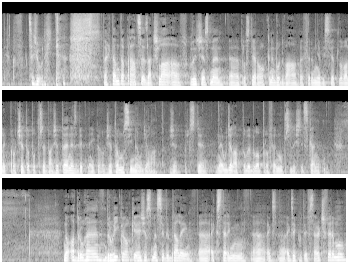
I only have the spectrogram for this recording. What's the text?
Ty jako fakt chceš odejít? Tak tam ta práce začala a skutečně jsme eh, prostě rok nebo dva ve firmě vysvětlovali, proč je to potřeba, že to je nezbytný krok, že to musíme udělat, že prostě neudělat to by bylo pro firmu příliš riskantní. No a druhé, druhý krok je, že jsme si vybrali externí executive search firmu,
